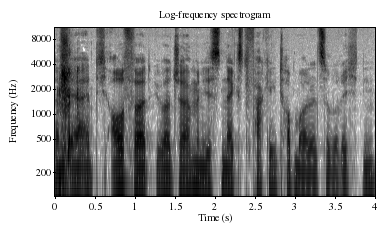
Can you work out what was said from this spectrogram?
Damit er endlich aufhört, über Germany's Next Fucking Topmodel zu berichten.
